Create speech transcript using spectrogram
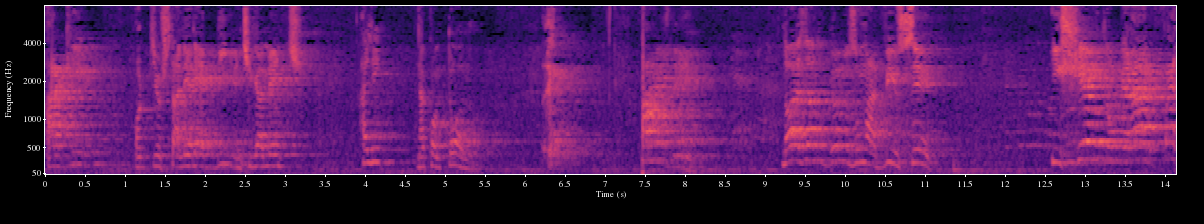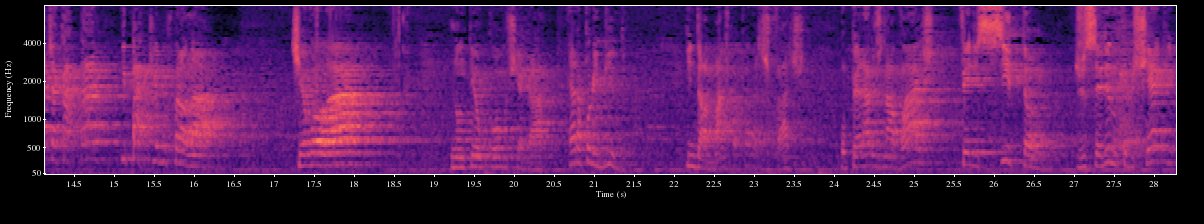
aqui, onde tinha o estaleiro Ebi antigamente ali na contorno. Paz nós alugamos um navio sim, enchemos de operário, faixa cartaz e partimos para lá. Chegou lá, não tem como chegar, era proibido, ainda mais com aquelas faixas. Operários navais felicitam Juscelino Kubitschek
